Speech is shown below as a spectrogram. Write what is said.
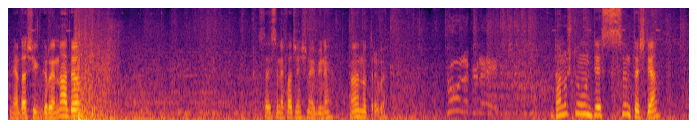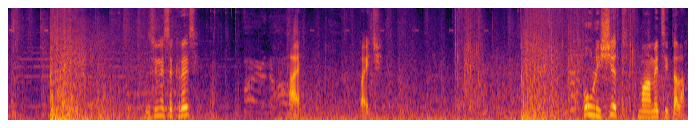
Mi-a dat și grenadă. Stai să ne facem și noi bine. A, nu trebuie. Dar nu știu unde sunt ăștia. Îți vine să crezi? Hai. Pe aici. Holy shit! M-a amețit ăla.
